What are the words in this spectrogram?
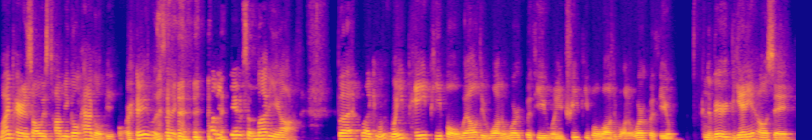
My parents always taught me go haggle people, right? It's like, to get some money off. But like when you pay people well, they want to work with you. When you treat people well, they want to work with you. In the very beginning, I would say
